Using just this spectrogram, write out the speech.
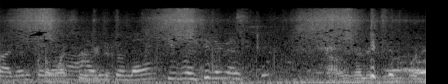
বাদাম তোলা হাড়ি তোলা কি বলছিলে আমি খালি ভুল করি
